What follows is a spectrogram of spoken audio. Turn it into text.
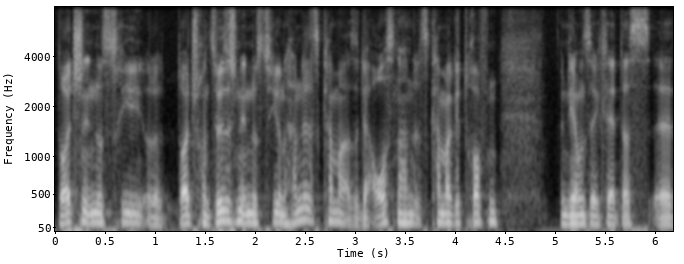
deutschen Industrie oder deutsch-französischen Industrie- und Handelskammer, also der Außenhandelskammer getroffen. Und die haben uns erklärt, dass äh,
